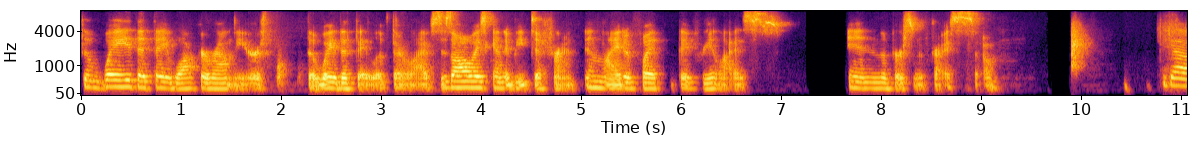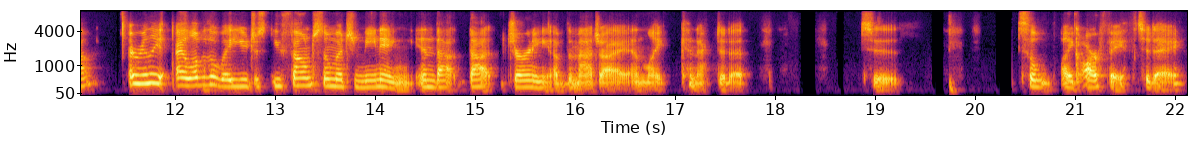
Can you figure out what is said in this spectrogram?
the way that they walk around the earth, the way that they live their lives is always going to be different in light of what they've realized in the person of Christ. So yeah. I really I love the way you just you found so much meaning in that that journey of the magi and like connected it to to like our faith today.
